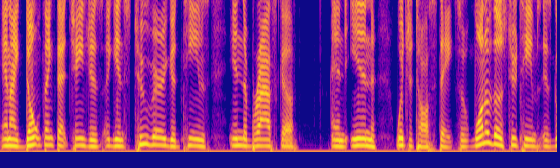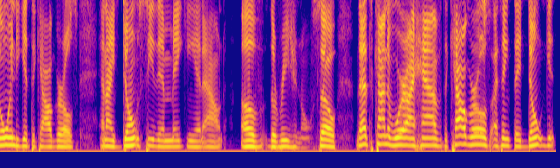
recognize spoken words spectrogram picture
And I don't think that changes against two very good teams in Nebraska and in Wichita State. So one of those two teams is going to get the Cowgirls, and I don't see them making it out of the regional. So that's kind of where I have the Cowgirls. I think they don't get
